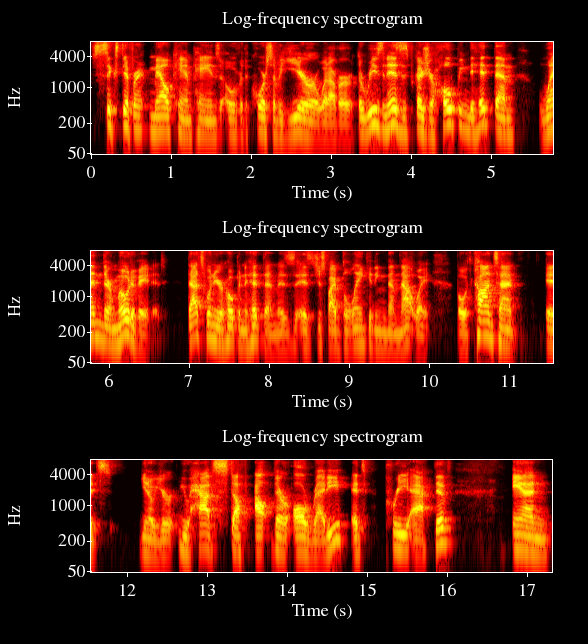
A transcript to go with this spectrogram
six different mail campaigns over the course of a year or whatever. The reason is, is because you're hoping to hit them when they're motivated. That's when you're hoping to hit them is, is just by blanketing them that way. But with content, it's, you know, you're, you have stuff out there already. It's pre-active. And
